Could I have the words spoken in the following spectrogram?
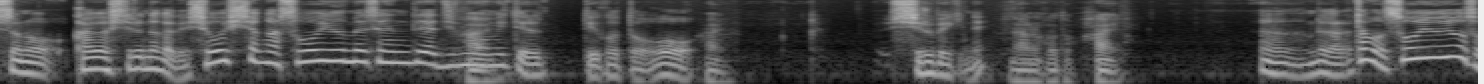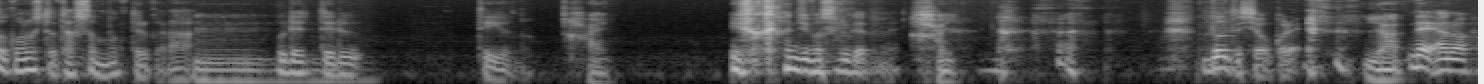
その会話してる中で消費者がそういう目線で自分を見てるっていうことを、はい。知るべきね。なるほど。はい、うん、だから多分そういう要素をこの人たくさん持ってるから売れてるっていうの、はい、いう感じもするけどね。はい どうでしょうこれ。いや。であの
